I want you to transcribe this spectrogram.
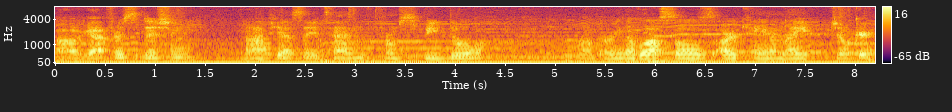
Uh, we got first edition uh, PSA 10 from Speed Duel. Um, Arena of Lost Souls, Arcana Knight, Joker.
